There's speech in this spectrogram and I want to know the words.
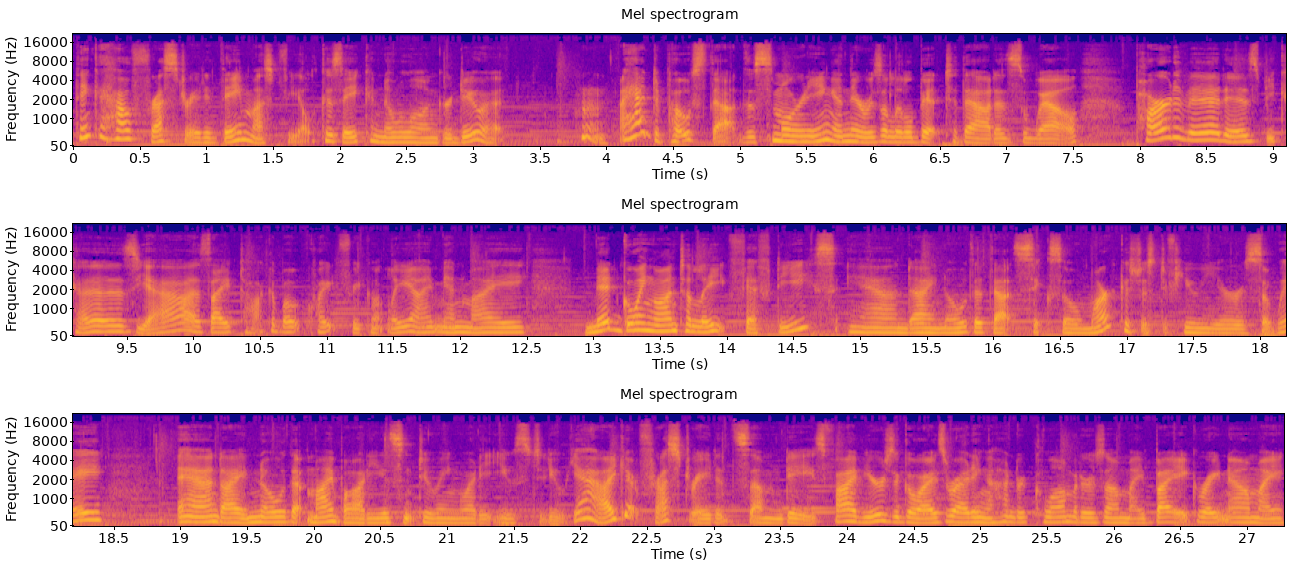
think of how frustrated they must feel because they can no longer do it. hmm, I had to post that this morning, and there was a little bit to that as well. Part of it is because, yeah, as I talk about quite frequently, I'm in my mid going on to late 50s, and I know that that 6 0 mark is just a few years away. And I know that my body isn't doing what it used to do. Yeah, I get frustrated some days. Five years ago, I was riding 100 kilometers on my bike. Right now, my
